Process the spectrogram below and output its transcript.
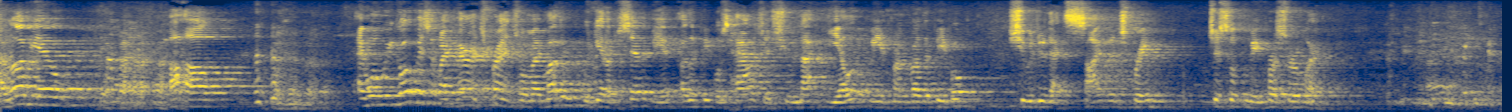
I love you. Uh-oh. And when we go visit my parents' friends, when my mother would get upset at me at other people's houses, she would not yell at me in front of other people. She would do that silent scream, just look at me across the room like,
